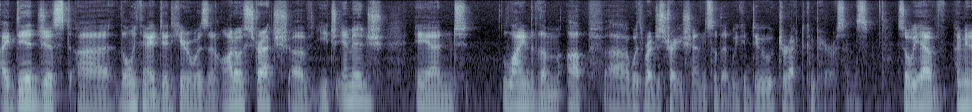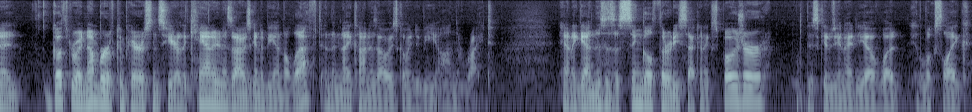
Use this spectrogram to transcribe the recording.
I did just, uh, the only thing I did here was an auto stretch of each image and lined them up uh, with registration so that we could do direct comparisons. So we have, I'm to go through a number of comparisons here. The Canon is always going to be on the left and the Nikon is always going to be on the right. And again, this is a single 30 second exposure. This gives you an idea of what it looks like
